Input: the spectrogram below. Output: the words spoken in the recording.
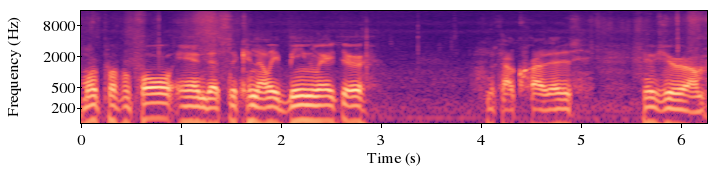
More purple pole, and that's the cannelli bean right there. Look how crowded that is. Here's your um,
